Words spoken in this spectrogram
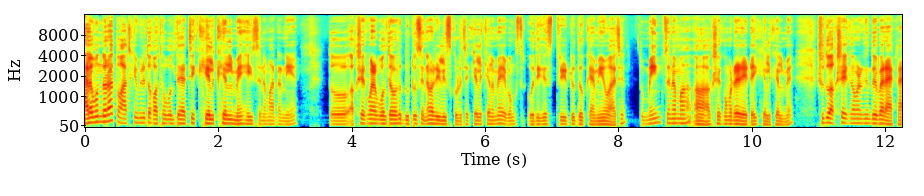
হ্যালো বন্ধুরা, তো আজকে ভিডিওতে কথা বলতে যাচ্ছি খেল খেল মে এই সিনেমাটা নিয়ে। তো অক্ষয় কুমার বলতে পারো দুটো সিনেমা রিলিজ করেছে, খেল খেল মে এবং ওদিকে স্ত্রী টু তো ক্যামিও আছে। তো মেইন সিনেমা অক্ষয় কুমারের এটাই খেল খেল মে। শুধু অক্ষয় কুমার কিন্তু এবার একা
